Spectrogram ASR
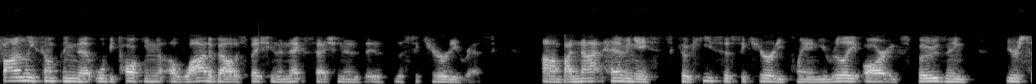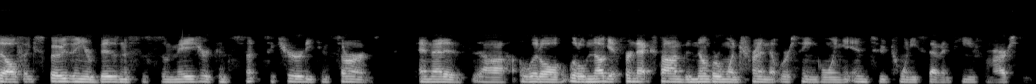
finally, something that we'll be talking a lot about, especially in the next session, is, is the security risk. Um, by not having a cohesive security plan, you really are exposing yourself, exposing your business to some major security concerns. And that is uh, a little little nugget for next time. The number one trend that we're seeing going into 2017 from our seats.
